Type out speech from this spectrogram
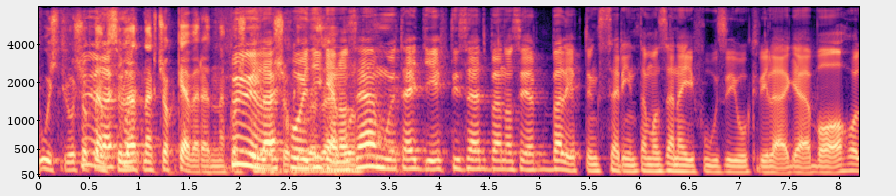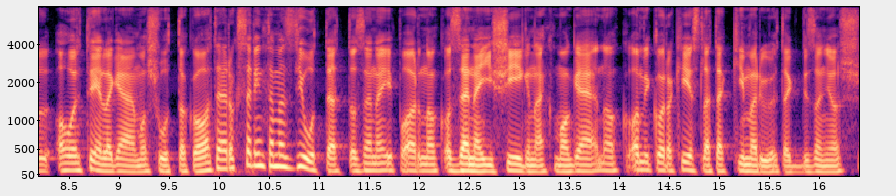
új stílusok Főleg, nem születnek, csak keverednek a Főleg, stílusok hogy igen, igazából. az elmúlt egy évtizedben azért beléptünk szerintem a zenei fúziók világába, ahol, ahol tényleg elmosódtak a határok. Szerintem ez jót tett a zeneiparnak, a zeneiségnek magának. Amikor a készletek kimerültek bizonyos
